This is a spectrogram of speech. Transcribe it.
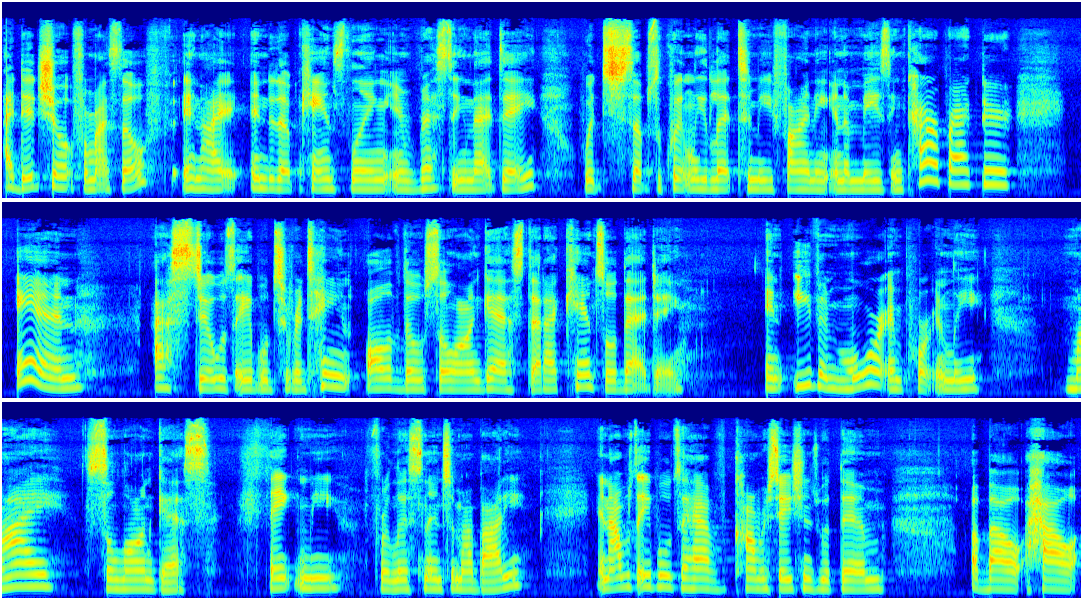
I did show up for myself and I ended up canceling and resting that day, which subsequently led to me finding an amazing chiropractor. And I still was able to retain all of those salon guests that I canceled that day. And even more importantly, my salon guests thanked me for listening to my body. And I was able to have conversations with them about how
